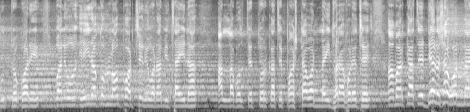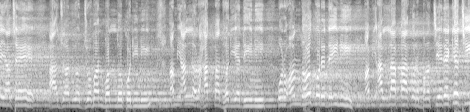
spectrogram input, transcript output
পুত্র করে। বলে, ও এই রকম লম্পট ছেলে, ওর আমি চাই না। আল্লাহ বলছে, তোর কাছে পাঁচটা অন্যায় ধরা পড়েছে, আমার কাছে দেড়শো অন্যায় আছে। আজ আমি ওর জবান বন্ধ করিনি, আমি আল্লাহর হাত পা ধরিয়ে দিইনি, ওর অন্ধ করে দেইনি, আমি আল্লাহ পাক ওর বাঁচিয়ে রেখেছি।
